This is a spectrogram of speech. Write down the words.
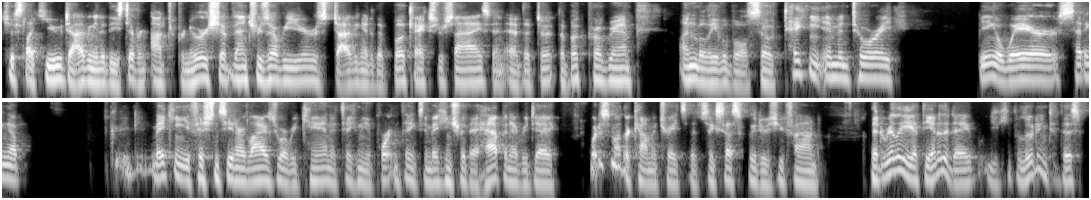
Just like you diving into these different entrepreneurship ventures over years, diving into the book exercise and, and the, the book program, unbelievable. So taking inventory, being aware, setting up making efficiency in our lives where we can and taking the important things and making sure they happen every day. What are some other common traits of successful leaders you found that really at the end of the day, you keep alluding to this,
